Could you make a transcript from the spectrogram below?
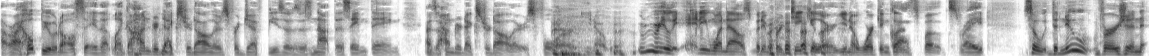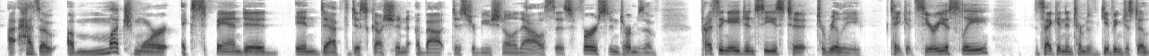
or I hope you would all say that like a hundred extra dollars for Jeff Bezos is not the same thing as a hundred extra dollars for, you know, really anyone else, but in particular, you know, working class folks, right? So the new version uh, has a, a much more expanded, in-depth discussion about distributional analysis. First, in terms of pressing agencies to to really take it seriously. Second, in terms of giving just a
